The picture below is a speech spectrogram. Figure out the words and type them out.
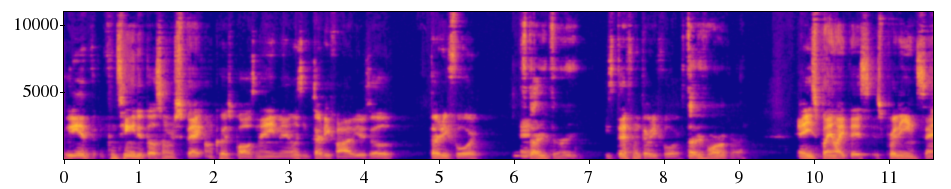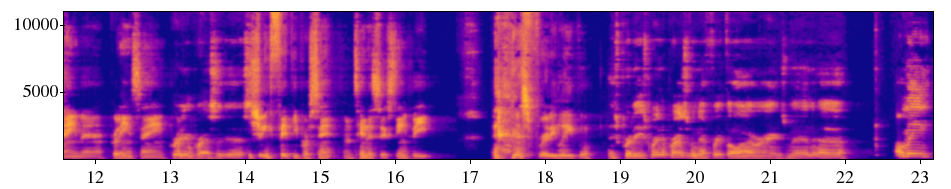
we need to continue to throw some respect on Chris Paul's name, man. Was he thirty five years old? Thirty four? He's thirty three. He's definitely thirty four. Thirty four, okay. And he's playing like this. It's pretty insane, man. Pretty insane. Pretty impressive, yes. He's shooting fifty percent from ten to sixteen feet. it's pretty lethal. It's pretty. He's pretty impressive in that free throw line range, man. Uh, I mean,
